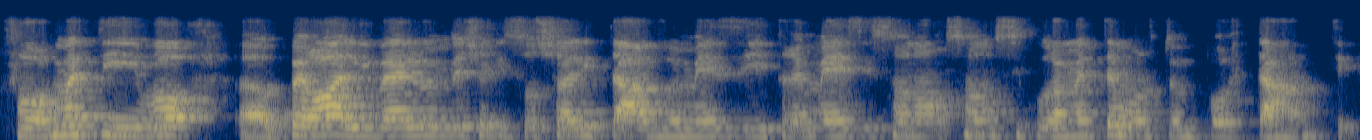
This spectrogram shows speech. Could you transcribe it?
formativo, eh, però a livello invece di socialità due mesi, tre mesi sono, sono sicuramente molto importanti.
